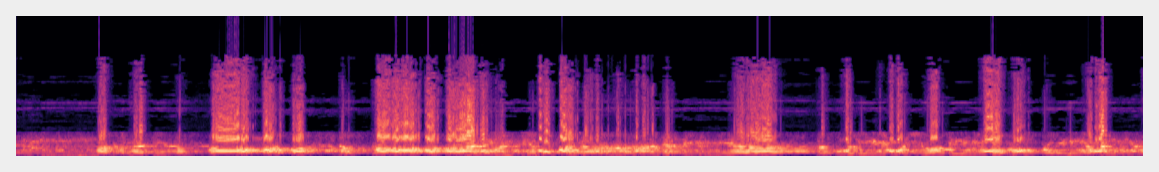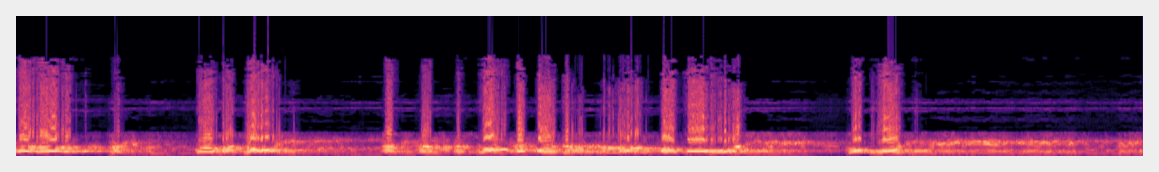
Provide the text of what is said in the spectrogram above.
النخلة تساقط تساقط عليك رقدا جديا. فكلي واشربي وقصي عينا. فإما ترين من البشر أحدا فقولي فقولي إني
